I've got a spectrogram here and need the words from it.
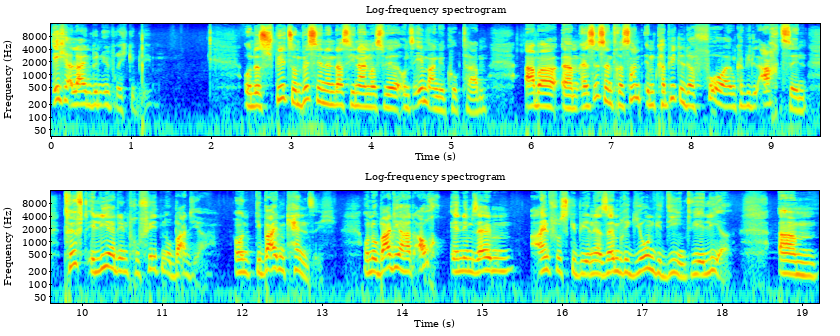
ich allein bin übrig geblieben. Und das spielt so ein bisschen in das hinein, was wir uns eben angeguckt haben. Aber ähm, es ist interessant, im Kapitel davor, im Kapitel 18, trifft Elia den Propheten Obadiah. Und die beiden kennen sich. Und Obadiah hat auch in demselben Einflussgebiet, in derselben Region gedient wie Elia. Ähm,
